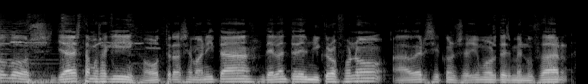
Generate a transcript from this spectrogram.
Todos, ya estamos aquí otra semanita delante del micrófono a ver si conseguimos desmenuzar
